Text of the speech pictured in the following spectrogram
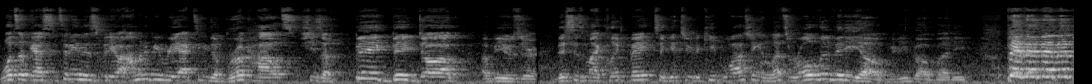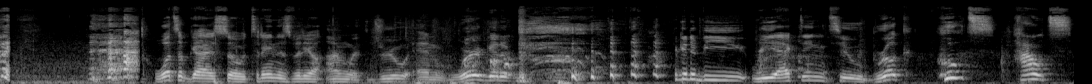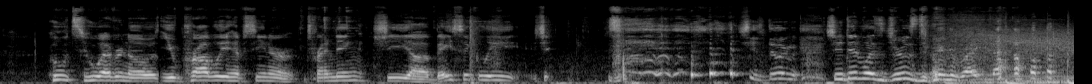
What's up guys, so today in this video I'm to be reacting to Brooke Houts. She's a big, big dog abuser. This is my clickbait to get you to keep watching and let's roll the video. Here you go, buddy. What's up guys, so today in this video I'm with Drew and we're gonna we're gonna be reacting to Brooke Hoots Houts Hoots whoever knows. You probably have seen her trending. She uh basically she She's doing she did what Drew's doing right now.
